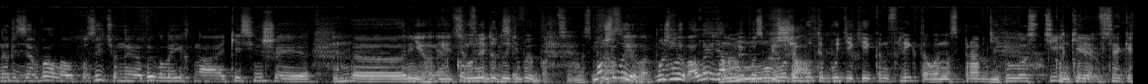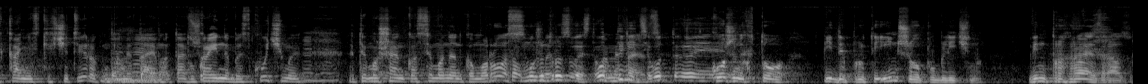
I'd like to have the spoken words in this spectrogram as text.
не розірвала опозицію, не вивела їх на якийсь інший е, Ні, рівень цього не дадуть виборці. насправді. Можливо, можливо, але я б не Ну, Може бути будь-який конфлікт, але насправді Було стільки конкурен- всяких канівських четвірок, ми пам'ятаємо, так України без кучми, Тимошенко, Симоненко, Мороз. Так, можуть Ми розвести. От дивіться, от е, Кожен, хто піде проти іншого публічно, він програє зразу.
